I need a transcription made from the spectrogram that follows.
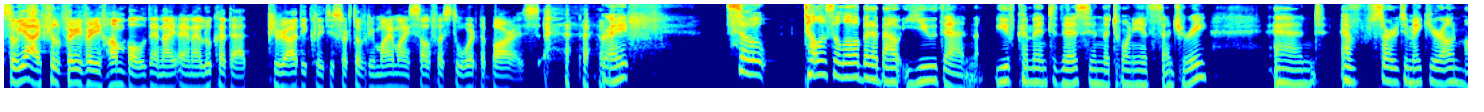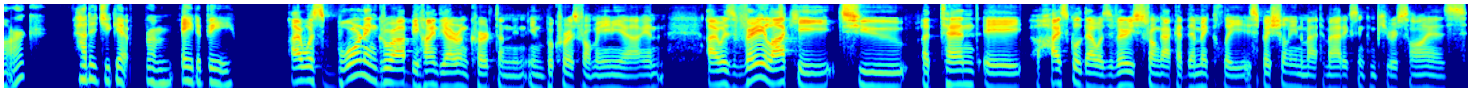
So yeah, I feel very, very humbled, and I and I look at that periodically to sort of remind myself as to where the bar is. right. So tell us a little bit about you then. You've come into this in the 20th century and have started to make your own mark. How did you get from A to B? I was born and grew up behind the Iron Curtain in, in Bucharest, Romania. And I was very lucky to attend a, a, high school that was very strong academically, especially in mathematics and computer science.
